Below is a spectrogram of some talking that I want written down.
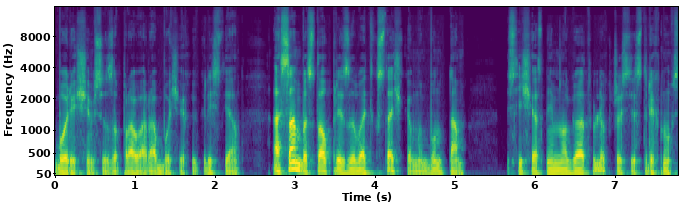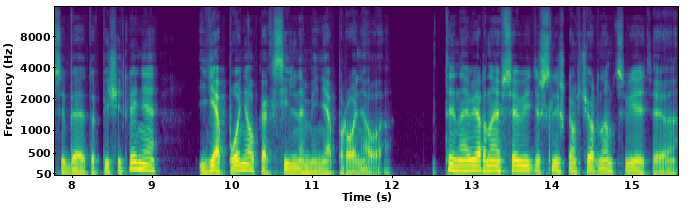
борющимся за права рабочих и крестьян, а сам бы стал призывать к стачкам и бунтам. Сейчас, немного отвлекшись и стряхнув с себя это впечатление, я понял, как сильно меня проняло. «Ты, наверное, все видишь слишком в черном цвете»,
